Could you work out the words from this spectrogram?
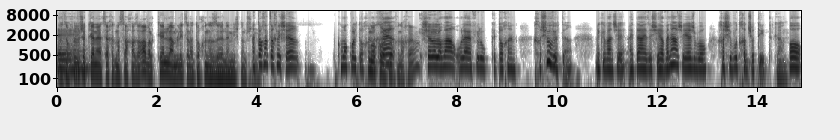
אז אתה אה, חושב שכן היה צריך את מסך האזהרה, אבל כן להמליץ על התוכן הזה למשתמשים. התוכן צריך להישאר כמו כל תוכן כמו אחר, כל תוכן אחר. שלא לומר אולי אפילו כתוכן חשוב יותר, מכיוון שהייתה איזושהי הבנה שיש בו חשיבות חדשותית, כן. או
